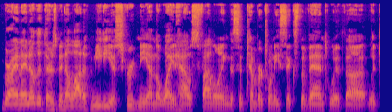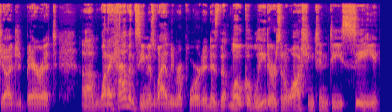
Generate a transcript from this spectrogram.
Brian, I know that there's been a lot of media scrutiny on the White House following the September 26th event with uh, with Judge Barrett. Um, what I haven't seen as widely reported is that local leaders in Washington D.C.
